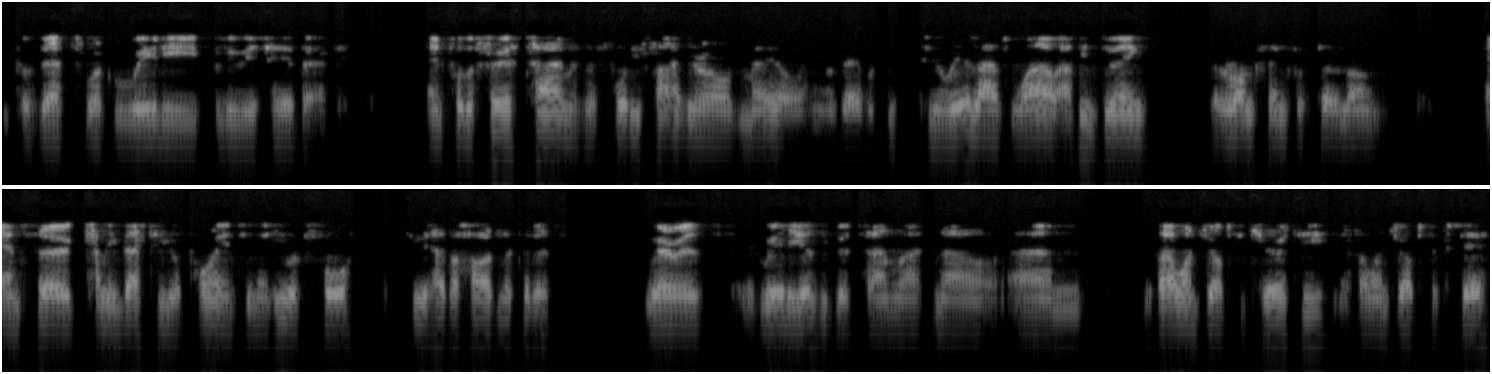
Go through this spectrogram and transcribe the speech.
because that's what really blew his hair back. And for the first time as a 45 year old male, he was able to, to realize, wow, I've been doing the wrong thing for so long. And so coming back to your point, you know, he was forced to have a hard look at it, whereas it really is a good time right now. Um, if I want job security, if I want job success,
